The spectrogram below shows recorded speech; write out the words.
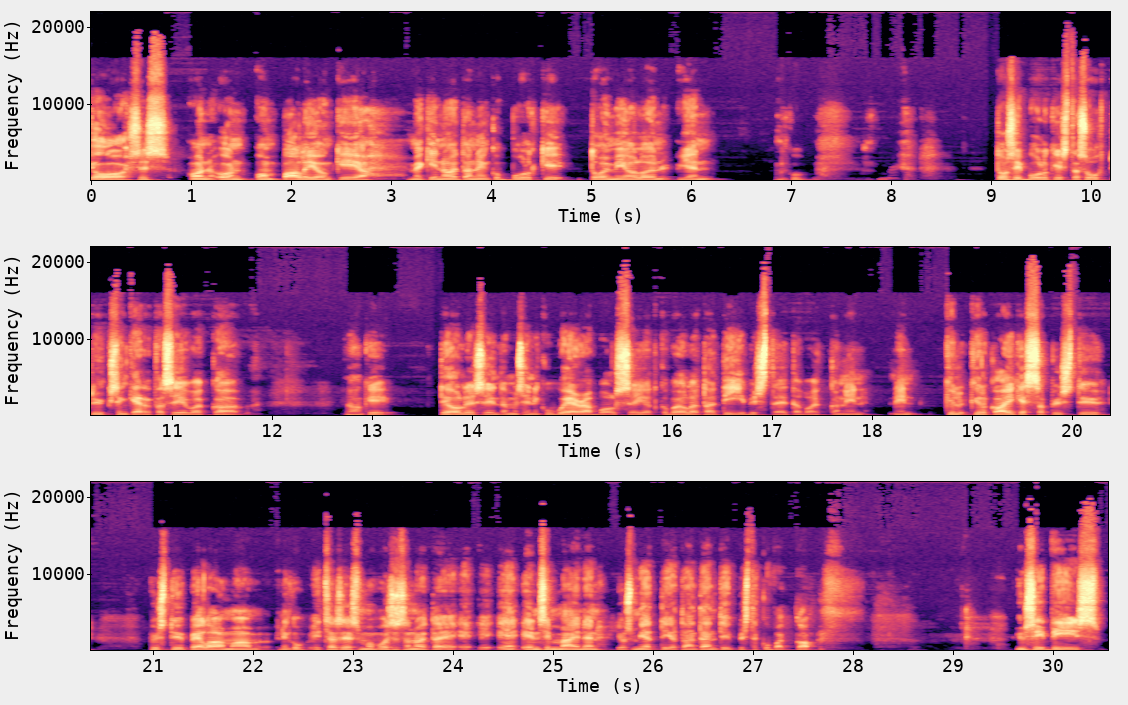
Joo, siis on, on, on paljonkin ja mekin noita niin kuin bulkkitoimialojen niin kuin, tosi bulkista suht yksinkertaisia vaikka johonkin teollisiin tämmöisiin niin wearables, jotka voi olla jotain tiivisteitä vaikka, niin, niin kyllä, kyllä kaikessa pystyy, pystyy pelaamaan. Niin kuin itse asiassa mä voisin sanoa, että e, e, e, ensimmäinen, jos miettii jotain tämän tyyppistä kuin vaikka 95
